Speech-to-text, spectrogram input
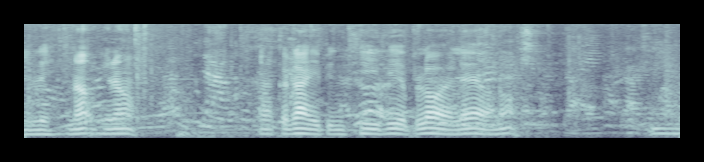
นี่เลยเนาะพี่น้องแล้วก็ได้เป็นที่เรียบร้อยแล้วเนาะอืม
